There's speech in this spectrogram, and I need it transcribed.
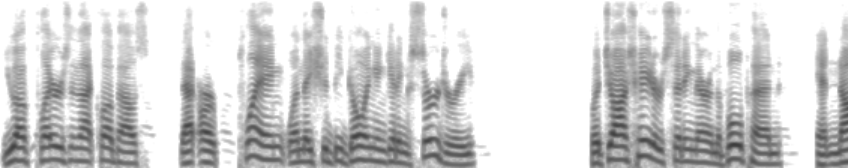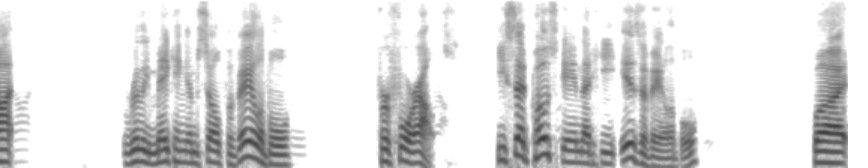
You have players in that clubhouse that are playing when they should be going and getting surgery. But Josh Hader's sitting there in the bullpen and not really making himself available for four outs. He said post game that he is available, but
